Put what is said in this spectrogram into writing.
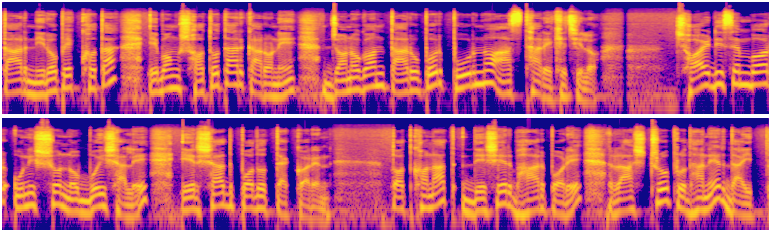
তার নিরপেক্ষতা এবং সততার কারণে জনগণ তার উপর পূর্ণ আস্থা রেখেছিল। ছয় ডিসেম্বর উনিশশো নব্বই সালে এরশাদ পদত্যাগ করেন। তৎক্ষণাৎ দেশের ভার পড়ে রাষ্ট্রপ্রধানের দায়িত্ব।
